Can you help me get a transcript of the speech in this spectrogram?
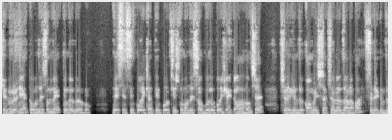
সেগুলো নিয়ে তোমাদের সামনে তুলে ধরবো। এসএসসি পরীক্ষার্থী পঁচিশ, তোমাদের সবগুলো পরীক্ষা কেমন হচ্ছে, সেটা কিন্তু কমেন্ট সেকশনে জানাবা। সেটা কিন্তু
